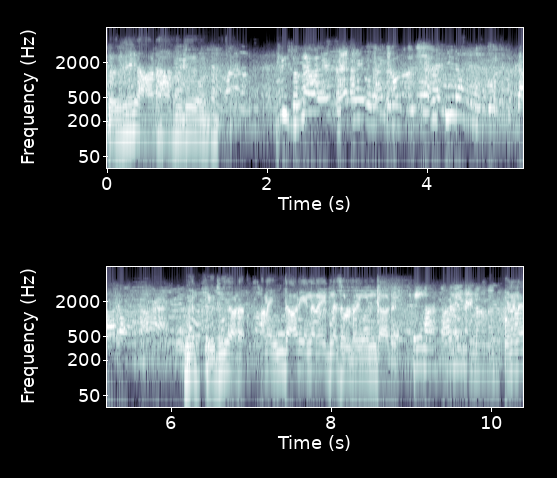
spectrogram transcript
பெரிய ஆடா வந்து பெரிய ஆடு ஆனா இந்த ஆடு என்ன ரேட்ல சொல்றீங்க? இந்த ஆடு. என்னண்ணே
